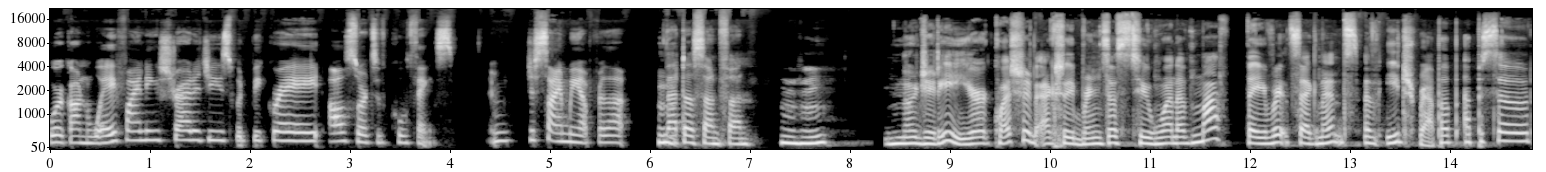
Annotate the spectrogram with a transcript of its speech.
Work on wayfinding strategies would be great, all sorts of cool things. And just sign me up for that. That does sound fun. Mm-hmm. No, Judy, your question actually brings us to one of my favorite segments of each wrap up episode.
